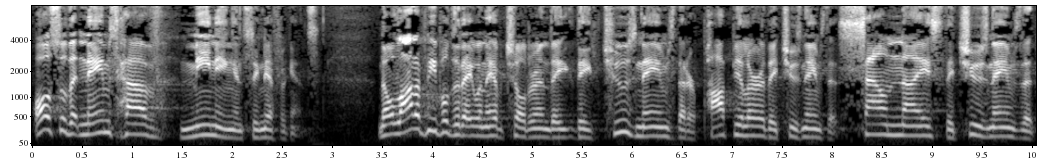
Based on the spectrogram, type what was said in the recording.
Also, that names have meaning and significance. Now, a lot of people today, when they have children, they, they choose names that are popular. They choose names that sound nice. They choose names that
